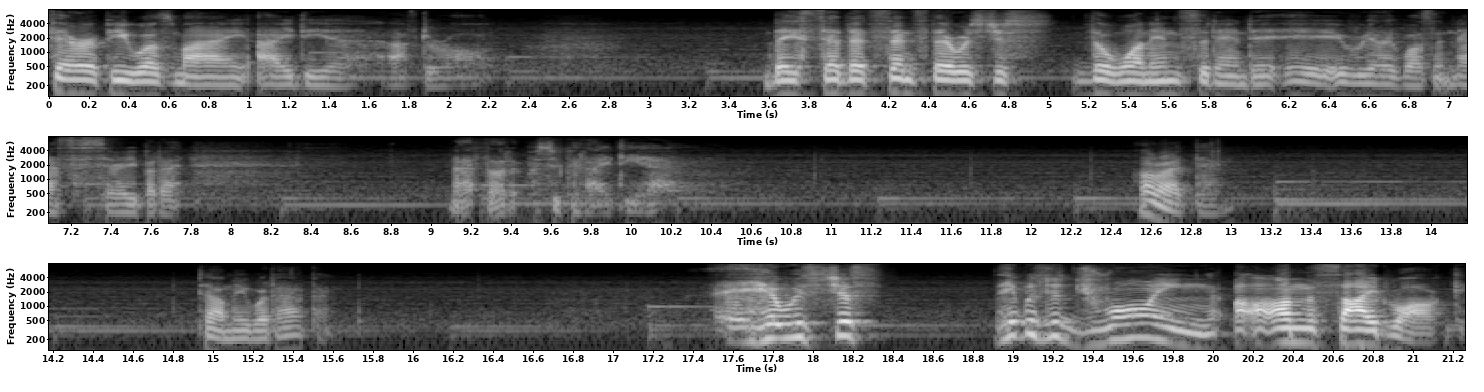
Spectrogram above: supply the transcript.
Therapy was my idea, after all. They said that since there was just the one incident, it, it really wasn't necessary, but I, I thought it was a good idea. All right then. Tell me what happened. It was just. It was a drawing on the sidewalk.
